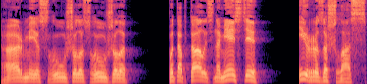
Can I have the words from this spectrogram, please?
Армия слушала, слушала, потопталась на месте и разошлась.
